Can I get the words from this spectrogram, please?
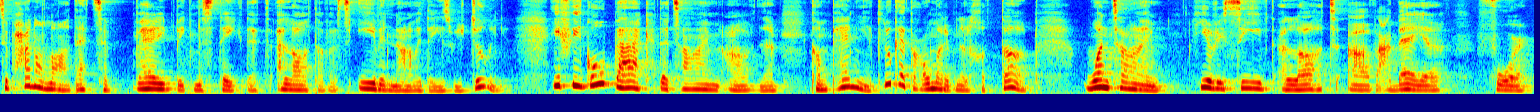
Subhanallah, that's a very big mistake that a lot of us, even nowadays, we're doing. If we go back the time of the companion, look at Umar ibn al-Khattab. One time, he received a lot of abaya for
